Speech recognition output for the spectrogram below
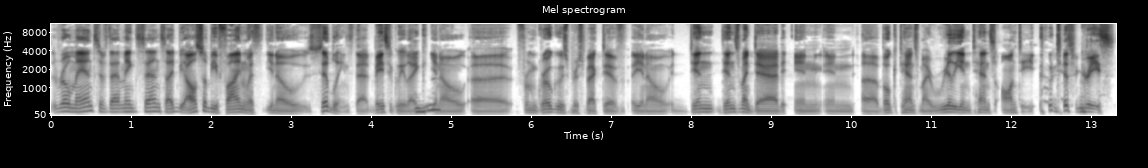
romance if that makes sense. I'd be also be fine with you know siblings that basically like Mm-hmm. you know uh, from Grogu's perspective, you know Din Din's my dad and and uh, Bo-Katan's my really intense auntie who disagrees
